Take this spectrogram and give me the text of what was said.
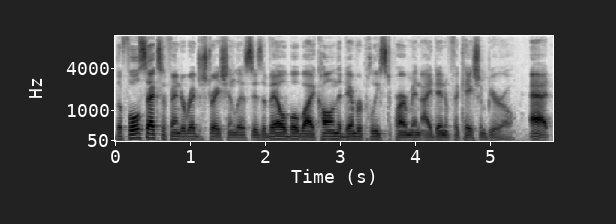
The full sex offender registration list is available by calling the Denver Police Department Identification Bureau at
